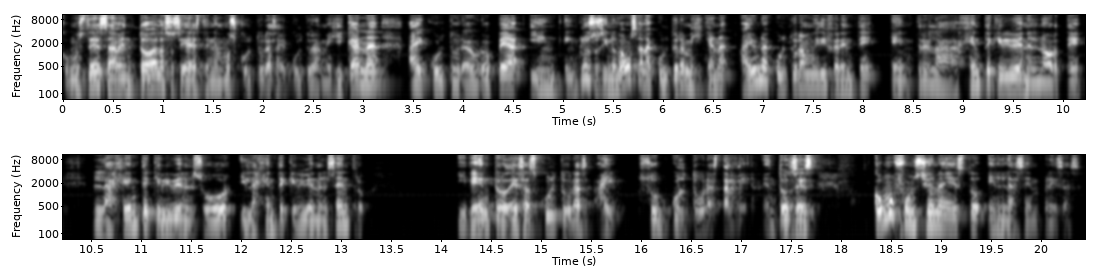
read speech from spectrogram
Como ustedes saben, todas las sociedades tenemos culturas. Hay cultura mexicana, hay cultura europea, e incluso si nos vamos a la cultura mexicana, hay una cultura muy diferente entre la gente que vive en el norte, la gente que vive en el sur y la gente que vive en el centro. Y dentro de esas culturas hay subculturas también. Entonces, ¿cómo funciona esto en las empresas?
